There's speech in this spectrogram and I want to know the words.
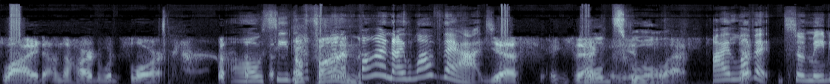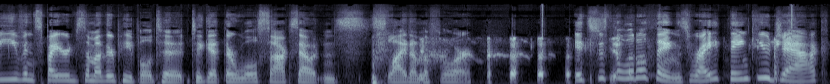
slide on the hardwood floor. Oh, see, that's fun. fun. I love that. Yes, exactly. Old school. I love it. So maybe you've inspired some other people to to get their wool socks out and s- slide on the floor. It's just the little things, right? Thank you, Jack.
